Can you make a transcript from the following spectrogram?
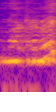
I'm not gonna make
